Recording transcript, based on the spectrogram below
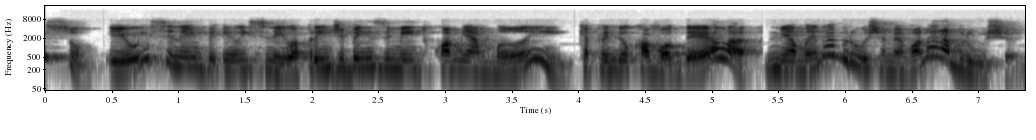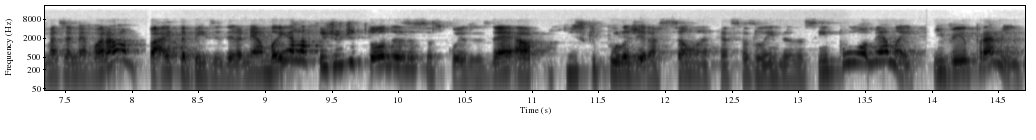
isso. Eu ensinei, eu ensinei, eu aprendi benzimento com a minha mãe, que aprendeu com a avó dela. Minha mãe não é bruxa, minha avó não era bruxa, mas a minha avó era uma baita benzedeira. Minha mãe, ela fugiu de todas essas coisas, né? Ela diz que pula geração, né? Tem essas lendas assim, pulou minha mãe e veio para mim.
